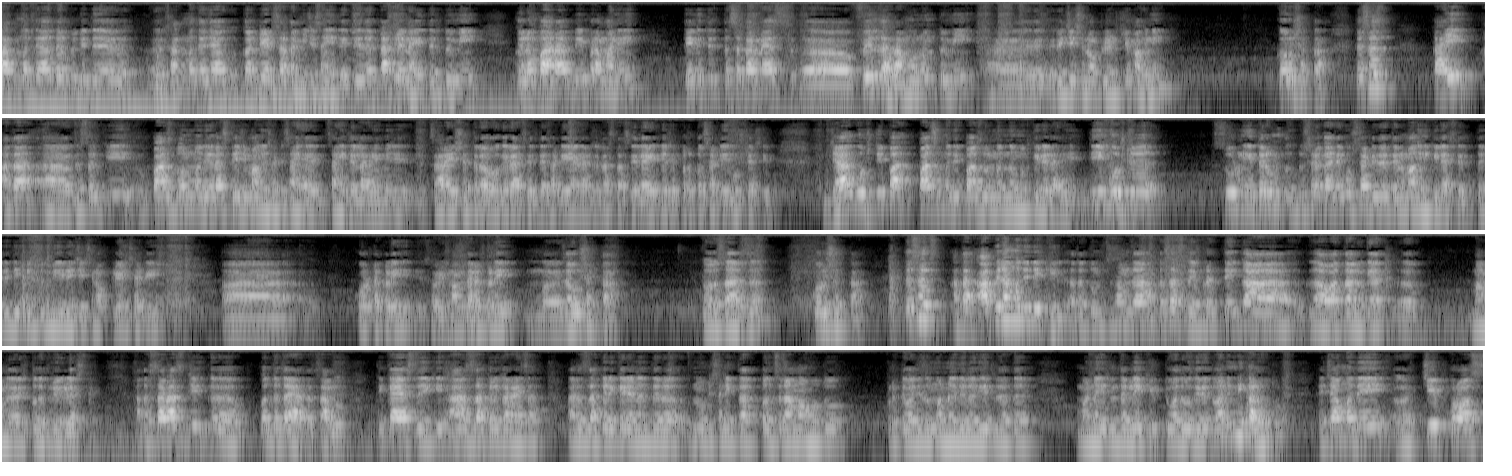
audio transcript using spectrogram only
सात मधल्या तरतुदी सात मधल्या ज्या कंटेंट्स आता मी जे सांगितले ते जर टाकले नाही तर तुम्ही कलम बारा बी प्रमाणे त्यांनी ते तसं करण्यास फेल झाला म्हणून तुम्ही रिजेक्शन ऑफ प्लेटची मागणी करू शकता. तसंच काही आता जसं की पाच दोन मध्ये रस्त्याची मागणीसाठी सांग- सांगितलेलं आहे म्हणजे चराई क्षेत्र वगैरे असेल त्यासाठी येण्याचा रस्ता असेल लाईटच्या पर्पजसाठी गोष्टी असतील. ज्या गोष्टी पा- पाच मध्ये पाच दोन मध्ये नमूद केलेल्या आहे ती गोष्ट सोडून इतर दुसऱ्या काही गोष्टीसाठी जर त्याने मागणी केली असेल तरी देखील तुम्ही रिजेक्शन ऑफ प्लेन साठी कोर्टाकडे सॉरी मामदाराकडे जाऊ शकता. तो तसा अर्ज करू शकता. तसंच आता अपिलामध्ये देखील आता तुमचं समजा कसं असतंय प्रत्येक गा- गावात तालुक्यात मामलेदाराची पद्धत वेगळी असते. आता सरास जी पद्धत आहे आता चालू ती काय असते की अर्ज दाखल करायचा. अर्ज दाखल केल्यानंतर नोटिसा निघतात पंचनामा होतो. प्रतिवादीचं म्हणणं दिलं घेतलं जातं. म्हणणं घेतल्यानंतर लेखी वगैरे येतो आणि निकाल होतो. त्याच्यामध्ये चीफ क्रॉस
